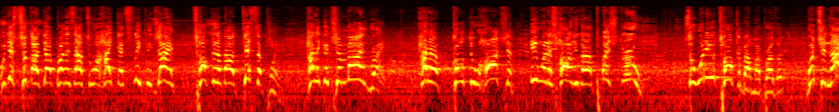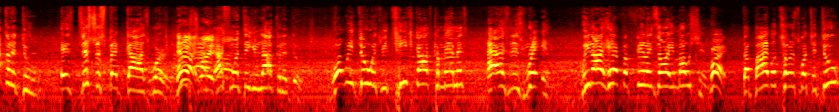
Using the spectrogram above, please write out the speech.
We just took our young brothers out to a hike at Sleepy Giant talking about discipline, how to get your mind right, how to go through hardship. Even when it's hard, you gotta push through. So what are you talking about, my brother? what you're not gonna do is disrespect God's word. That's right. That's one thing you're not gonna do. What we do is we teach God's commandments as it is written. We're not here for feelings or emotions. Right. The Bible told us what to do,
